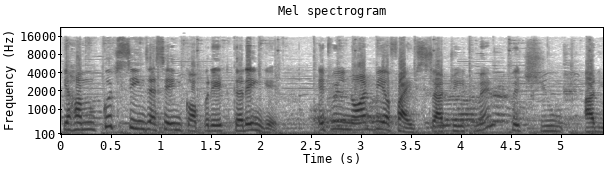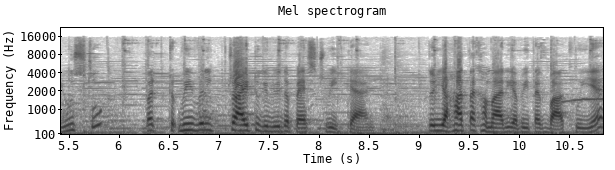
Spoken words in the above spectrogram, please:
कि हम कुछ सीन्स ऐसे इनकॉपरेट करेंगे। It will not be a five star treatment which you are use to but we will try to give you the best we can तो यहाँ तक हमारी अभी तक बात हुई है।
